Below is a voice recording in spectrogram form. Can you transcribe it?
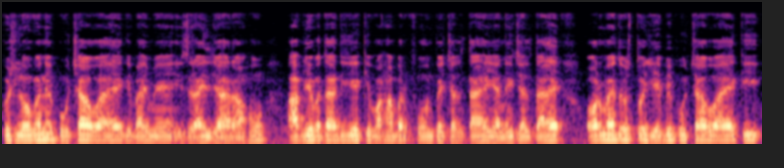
कुछ लोगों ने पूछा हुआ है कि भाई, मैं इसराइल जा रहा हूँ। आप ये बता दीजिए कि वहाँ पर फ़ोन पे चलता है या नहीं चलता है? और मैं दोस्तों, ये भी पूछा हुआ है कि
